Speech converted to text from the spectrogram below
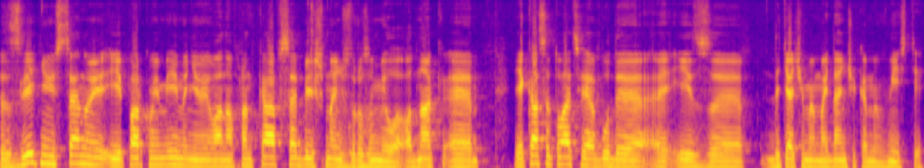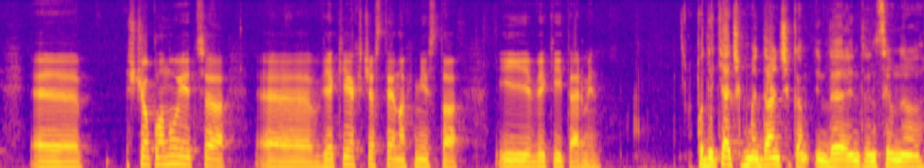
З літньою сценою і парком імені Івана Франка все більш-менш зрозуміло. Однак, е, яка ситуація буде е, із е, дитячими майданчиками в місті? Е, що планується, е, в яких частинах міста і в який термін? По дитячих майданчикам іде інтенсивне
